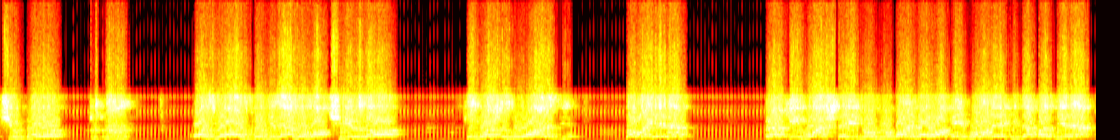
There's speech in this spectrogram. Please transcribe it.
Tipo, Ozzy Osbourne, né? No More ó. Quem gosta do Ozzy. Então aí, né? Pra quem gosta aí de ouvir o bom e velho rock and roll, né? E quiser fazer, né?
